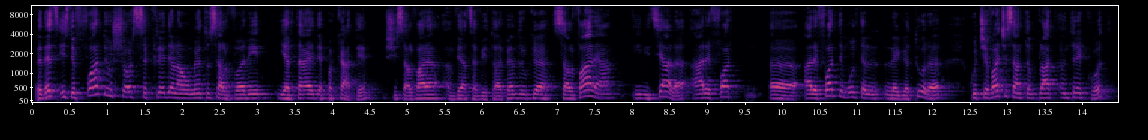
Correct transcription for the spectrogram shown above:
Vedeți, este foarte ușor să credem la momentul salvării iertarea de păcate și salvarea în viața viitoare, pentru că salvarea inițială are foarte, uh, are foarte multă legătură cu ceva ce s-a întâmplat în trecut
